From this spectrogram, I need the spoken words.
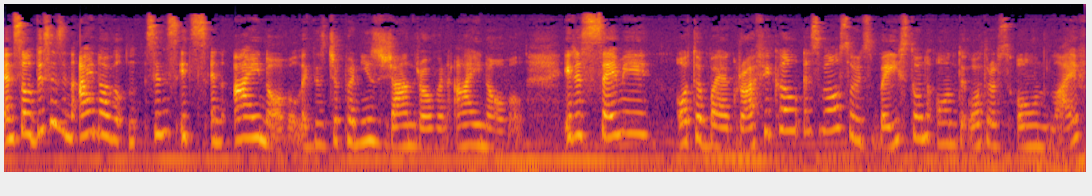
And so this is an I novel, since it's an I novel, like this Japanese genre of an I novel, it is semi autobiographical as well so it's based on on the author's own life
